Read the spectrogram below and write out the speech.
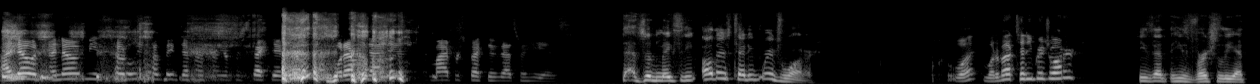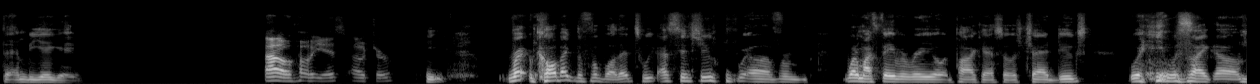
I know I know it means totally something different from your perspective. Whatever that is, from my perspective, that's what he is. That's what makes it. Oh, there's Teddy Bridgewater. What? What about Teddy Bridgewater? He's at. He's virtually at the NBA game. Oh, oh, he is. Oh, true. Right, call back to football. That tweet I sent you uh, from one of my favorite radio and podcast hosts, Chad Dukes, where he was like, um,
